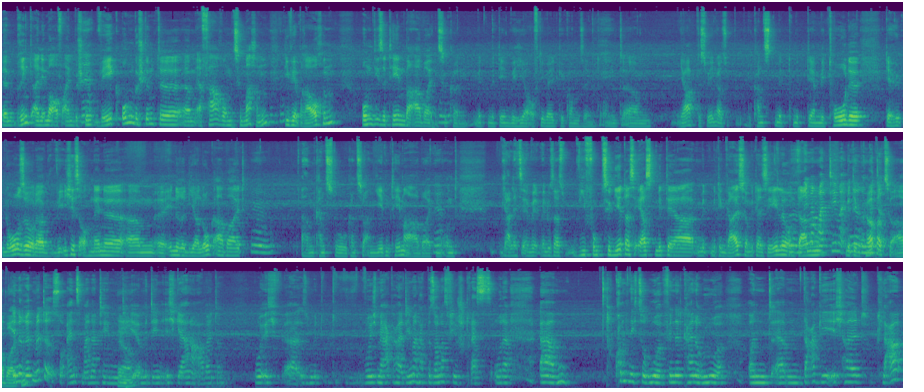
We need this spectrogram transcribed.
bringt einen immer auf einen bestimmten ja. Weg, um bestimmte ähm, Erfahrungen zu machen, mhm. die wir brauchen, um diese Themen bearbeiten mhm. zu können, mit, mit denen wir hier auf die Welt gekommen sind. Und ähm, ja, deswegen, also du kannst mit, mit der Methode der Hypnose oder wie ich es auch nenne, ähm, äh, innere Dialogarbeit, mhm. Ähm, kannst, du, kannst du an jedem Thema arbeiten. Ja. Und ja, letztendlich, wenn du sagst, wie funktioniert das erst mit, der, mit, mit dem Geist oder mit der Seele und also dann mit dem Körper Mitte. zu arbeiten? Innere Mitte ist so eins meiner Themen, ja. die, mit denen ich gerne arbeite. Wo ich, äh, also mit, wo ich merke, halt, jemand hat besonders viel Stress oder ähm, kommt nicht zur Ruhe, findet keine Ruhe. Und ähm, da gehe ich halt, klar,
